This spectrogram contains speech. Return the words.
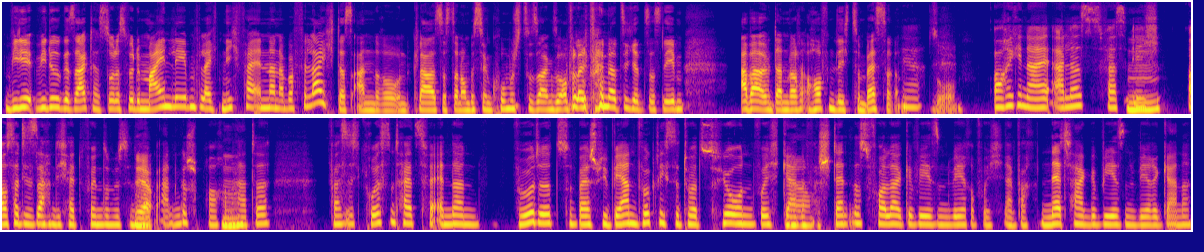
wie, wie du gesagt hast, so, das würde mein Leben vielleicht nicht verändern, aber vielleicht das andere. Und klar ist es dann auch ein bisschen komisch zu sagen, so, oh, vielleicht verändert sich jetzt das Leben, aber dann hoffentlich zum Besseren. Ja. So. Original alles, was ich, außer diese Sachen, die ich halt vorhin so ein bisschen Mhm. Ja. halb angesprochen hatte, was ich größtenteils verändern würde, zum Beispiel wären wirklich Situationen, wo ich gerne Ja. verständnisvoller gewesen wäre, wo ich einfach netter gewesen wäre, gerne,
